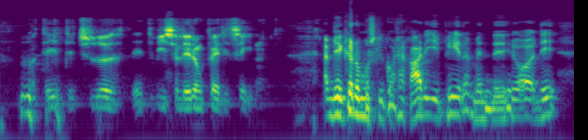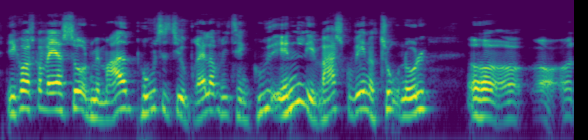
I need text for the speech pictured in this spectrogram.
og det, det, tyder, det viser lidt om kvaliteten. Jamen, det kan du måske godt have ret i, Peter, men det, det, det kan også godt være, at jeg så det med meget positive briller, fordi jeg tænkte, gud, endelig, Vasco vinder 2-0. Og, og, og, og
